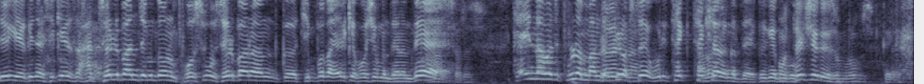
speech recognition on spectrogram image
여기에 그냥 쉽게 해서 한 절반 정도는 보수고 절반은 그 진보다 이렇게 보시면 되는데 알았어, 알았어. 개인 나가지고 분란 만들 필요. 없어요. 우리 택, 택시 하는 건데 그게 뭐뭐 택시에 대해서 물어보세요. 그러니까. 네.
